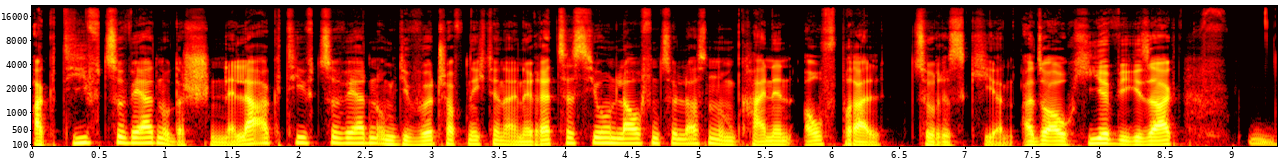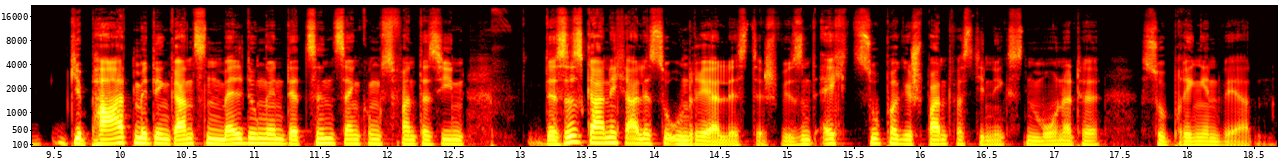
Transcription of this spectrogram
aktiv zu werden oder schneller aktiv zu werden, um die Wirtschaft nicht in eine Rezession laufen zu lassen, um keinen Aufprall zu riskieren. Also auch hier, wie gesagt, gepaart mit den ganzen Meldungen der Zinssenkungsfantasien, das ist gar nicht alles so unrealistisch. Wir sind echt super gespannt, was die nächsten Monate so bringen werden.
